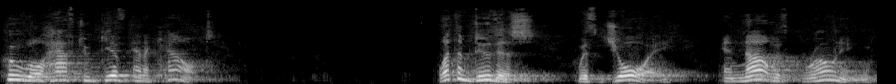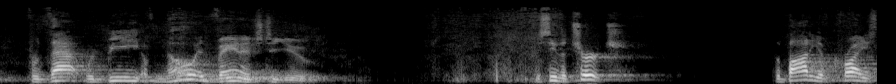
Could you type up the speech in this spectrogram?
who will have to give an account. Let them do this with joy and not with groaning, for that would be of no advantage to you. You see, the church, the body of Christ,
